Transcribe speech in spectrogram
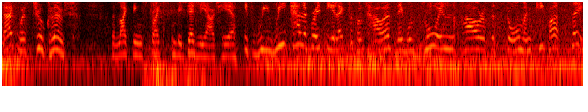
That was too close. The lightning strikes can be deadly out here. If we recalibrate the electrical towers, they will draw in the power of the storm and keep us safe.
